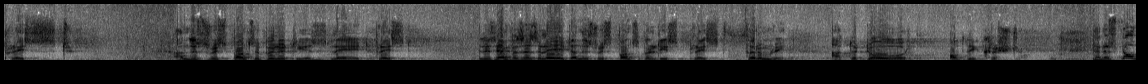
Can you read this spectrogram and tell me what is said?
placed, and this responsibility is laid, placed, this emphasis is laid, and this responsibility is placed firmly at the door of the Christian. There is no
